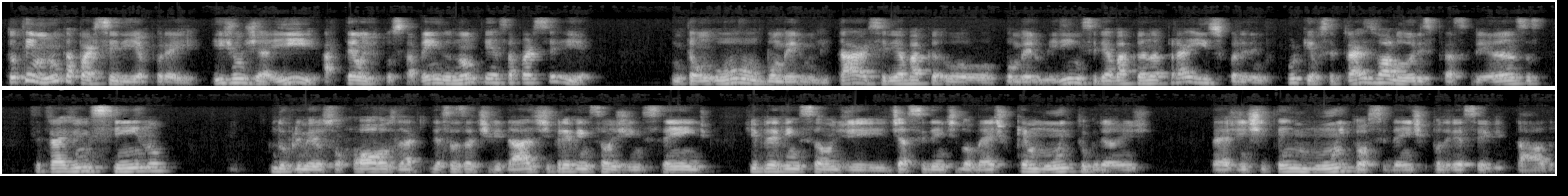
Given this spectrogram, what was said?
Então tem muita parceria por aí. E Jundiaí, até onde estou sabendo, não tem essa parceria. Então, o bombeiro militar seria bacana, o bombeiro mirim seria bacana para isso, por exemplo. Porque você traz valores para as crianças, você traz o ensino do primeiro socorro, dessas atividades de prevenção de incêndio, de prevenção de, de acidente doméstico, que é muito grande. Né? A gente tem muito acidente que poderia ser evitado.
